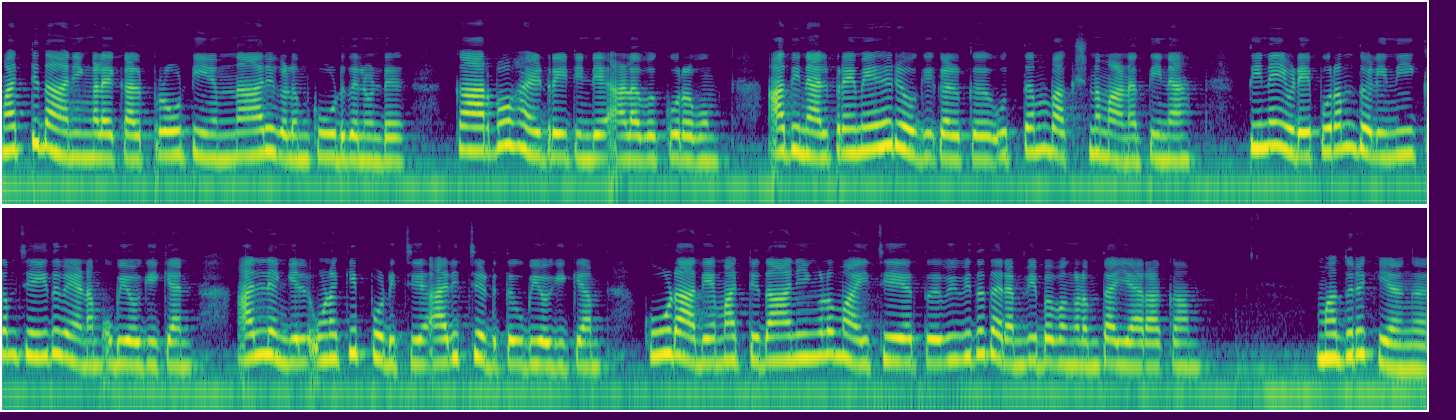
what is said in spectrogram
മറ്റ് ധാന്യങ്ങളെക്കാൾ പ്രോട്ടീനും നാരുകളും കൂടുതലുണ്ട്. കാർബോഹൈഡ്രേറ്റിന്റെ അളവ് കുറവും. അതിനാൽ പ്രമേഹ രോഗികൾക്ക് ഉത്തമ ഭക്ഷണമാണ് തിന. തിനയുടെ പുറംതൊലി നീക്കം ചെയ്തു വേണം ഉപയോഗിക്കാൻ. അല്ലെങ്കിൽ ഉണക്കിപ്പൊടിച്ച് അരിച്ചെടുത്ത് ഉപയോഗിക്കാം. കൂടാതെ മറ്റ് ധാന്യങ്ങളുമായി ചേർത്ത് വിവിധ തരം വിഭവങ്ങളും തയ്യാറാക്കാം. മധുരക്കിഴങ്ങ്.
